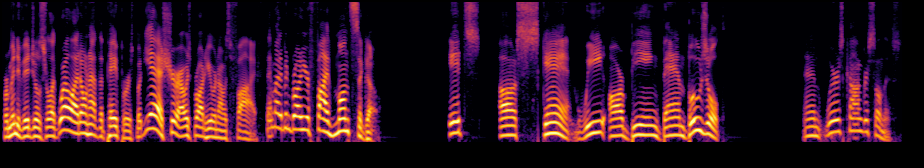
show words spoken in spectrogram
from individuals who are like, well, I don't have the papers, but yeah, sure, I was brought here when I was five. They might have been brought here five months ago. It's a scam. We are being bamboozled. And where's Congress on this?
